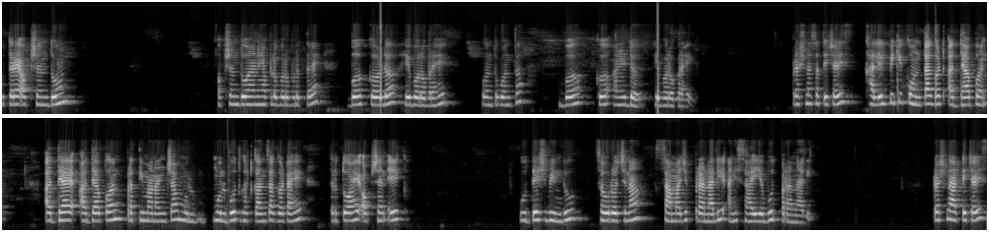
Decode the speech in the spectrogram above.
उत्तर आहे ऑप्शन दोन. ऑप्शन दोन आणि आपलं बरोबर उत्तर आहे ब क ड हे बरोबर आहे. कोणतं कोणतं? ब क आणि ड हे बरोबर आहे. प्रश्न सत्तेचाळीस खालीलपैकी कोणता गट अध्यापन अध्याय अध्यापन प्रतिमानांच्या मूल मूलभूत घटकांचा गट आहे? तर तो आहे ऑप्शन एक उद्देश बिंदू संरचना सामाजिक प्रणाली आणि सहाय्यभूत प्रणाली. प्रश्न अठ्ठेचाळीस.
